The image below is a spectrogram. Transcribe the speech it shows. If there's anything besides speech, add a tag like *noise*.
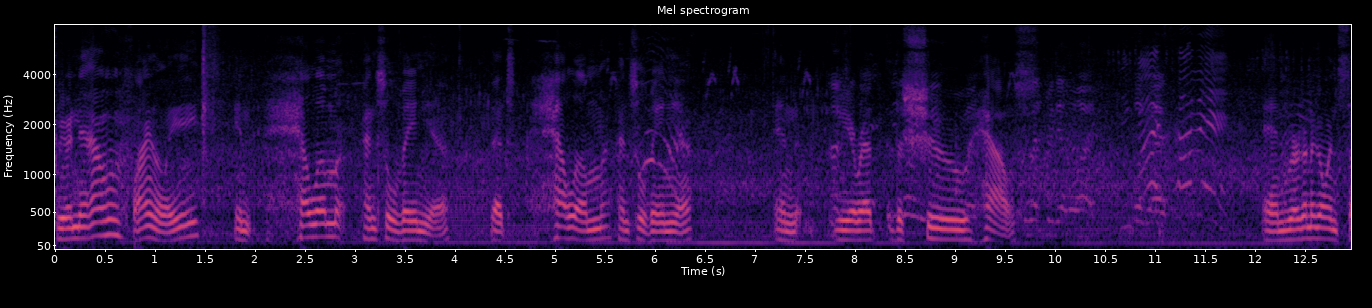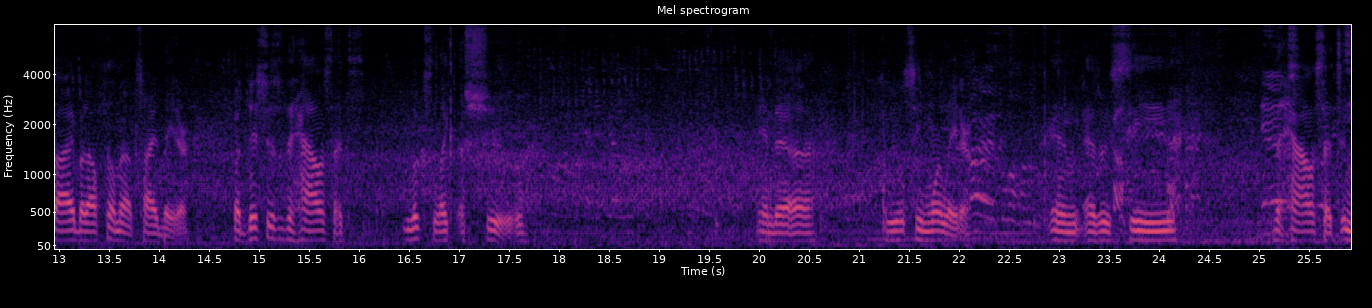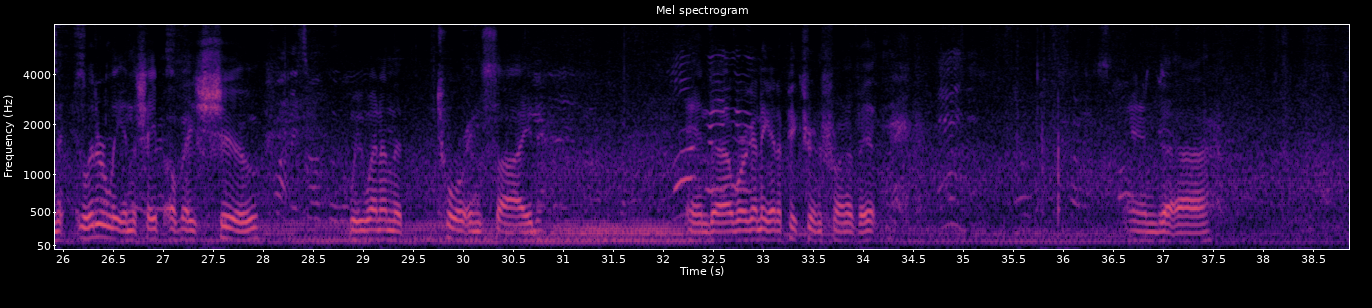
We are now finally in Hellam, Pennsylvania. That's Hellam, Pennsylvania. And we are at the shoe house. And we're gonna go inside, but I'll film outside later. But this is the house that looks like a shoe. And uh, we will see more later. And as we see the house that's in the, literally in the shape of a shoe, we went on the tour inside and uh, we're gonna get a picture in front of it. And uh,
